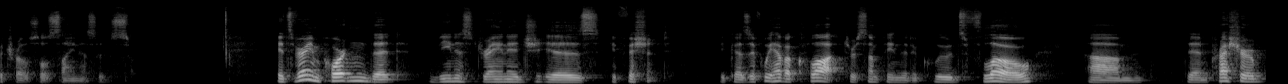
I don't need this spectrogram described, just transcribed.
petrosal sinuses. It's very important that venous drainage is efficient because if we have a clot or something that includes flow, um, then pressure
